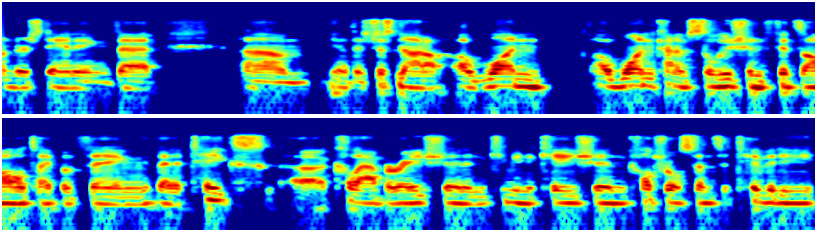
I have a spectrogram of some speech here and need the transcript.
understanding that um, you know there's just not a, a, one a one kind of solution fits all type of thing that it takes uh, collaboration and communication cultural sensitivity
